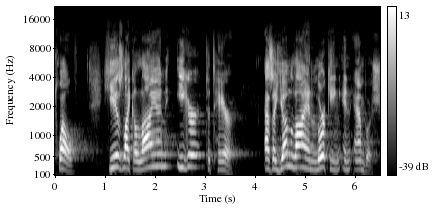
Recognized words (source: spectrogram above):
12. He is like a lion eager to tear, as a young lion lurking in ambush.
